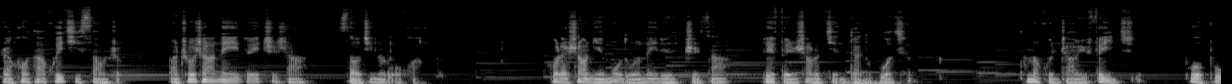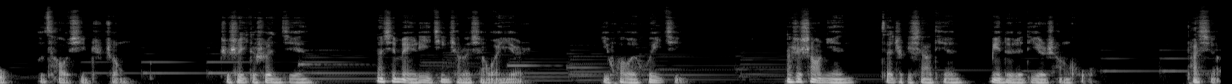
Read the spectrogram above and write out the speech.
然后他挥起扫帚，把桌上的那一堆纸扎扫进了箩筐。后来，少年目睹了那堆纸扎被焚烧的简短的过程。它们混杂于废纸、破布和草席之中，只是一个瞬间，那些美丽精巧的小玩意儿已化为灰烬。那是少年在这个夏天面对的第二场火。他想，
